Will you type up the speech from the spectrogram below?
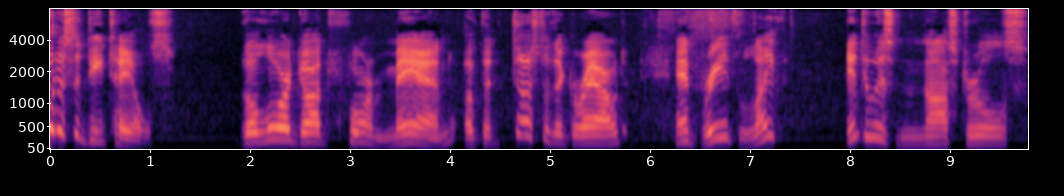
Notice the details. The Lord God formed man of the dust of the ground and breathed life into his nostrils,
